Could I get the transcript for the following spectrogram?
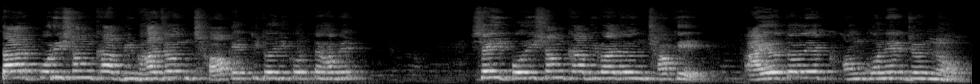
তার পরিসংখ্যা বিভাজন ছক একটি তৈরি করতে হবে। সেই পরিসংখ্যা বিভাজন ছকে আয়তলেখ অঙ্কনের জন্য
